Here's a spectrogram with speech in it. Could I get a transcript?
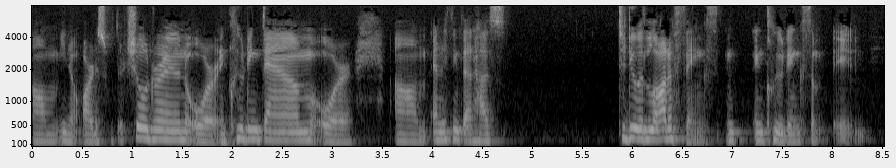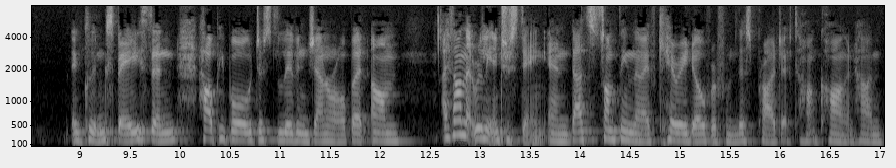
Um, you know, artists with their children, or including them, or um, and I think that has to do with a lot of things, in, including some, including space and how people just live in general, but. Um, I found that really interesting, and that's something that I've carried over from this project to Hong Kong and how I'm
